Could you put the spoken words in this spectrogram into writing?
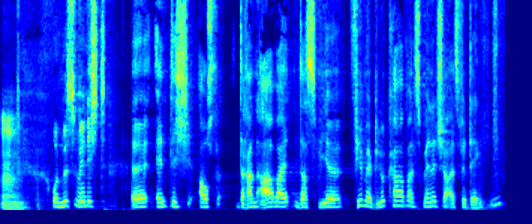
Mhm. Und müssen wir nicht äh, endlich auch daran arbeiten, dass wir viel mehr Glück haben als Manager, als wir denken?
